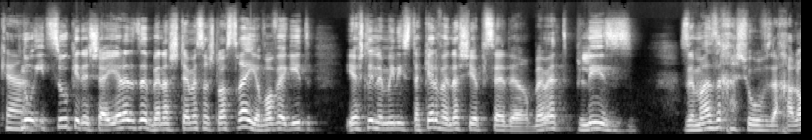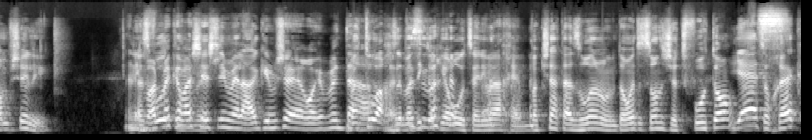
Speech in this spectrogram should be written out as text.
כן. תנו ייצוג כדי שהילד הזה בין ה-12-13 יבוא ויגיד, יש לי למי להסתכל ואני יודע שיהיה בסדר. באמת, פליז. זה מה זה חשוב, זה החלום שלי. אני מאוד מקווה. שיש לי מלהקים שרואים את ה... בטוח, זה בטיקטוק ירוץ, אני אומר לכם. בבקשה, תעזרו לנו, אם אתם רואים את הסרטון הזה, שתפו אותו. אני צוחק,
